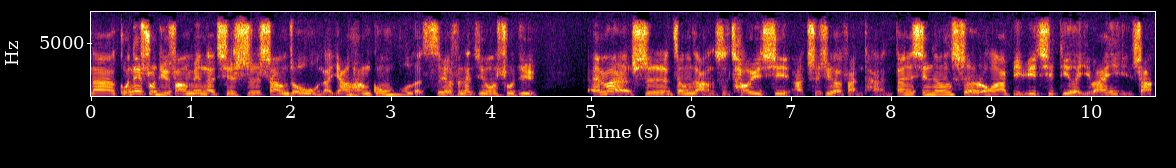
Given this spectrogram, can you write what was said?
那国内数据方面呢，其实上周五呢，央行公布了四月份的金融数据，M2 是增长是超预期啊，持续的反弹，但是新增社融啊，比预期低了一万亿以上。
